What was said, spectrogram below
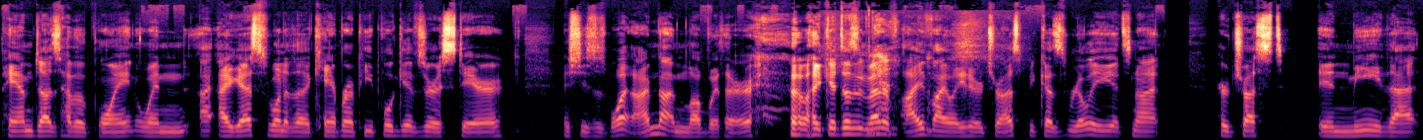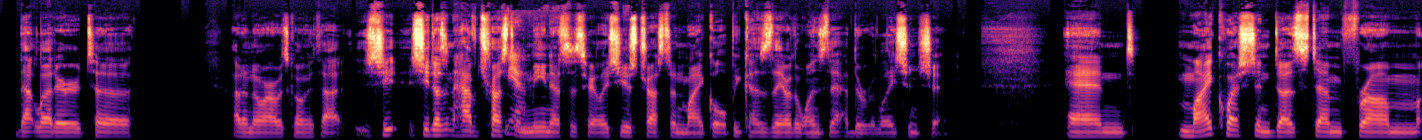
Pam does have a point when I, I guess one of the camera people gives her a stare and she says, What? I'm not in love with her. like, it doesn't matter Yeah. if I violate her trust because really it's not her trust in me that that led her to. I don't know where I was going with that. She she doesn't have trust in me necessarily. She has trust in Michael because they're the ones that had the relationship. And my question does stem from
